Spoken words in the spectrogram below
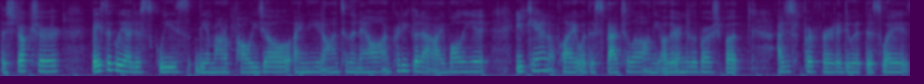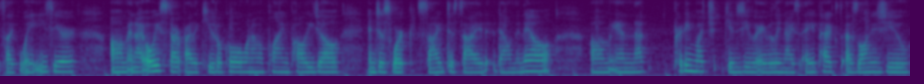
the structure. Basically, I just squeeze the amount of polygel I need onto the nail. I'm pretty good at eyeballing it. You can apply it with a spatula on the other end of the brush, but I just prefer to do it this way. It's like way easier. Um, and I always start by the cuticle when I'm applying polygel and just work side to side down the nail. Um, and that pretty much gives you a really nice apex as long as you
